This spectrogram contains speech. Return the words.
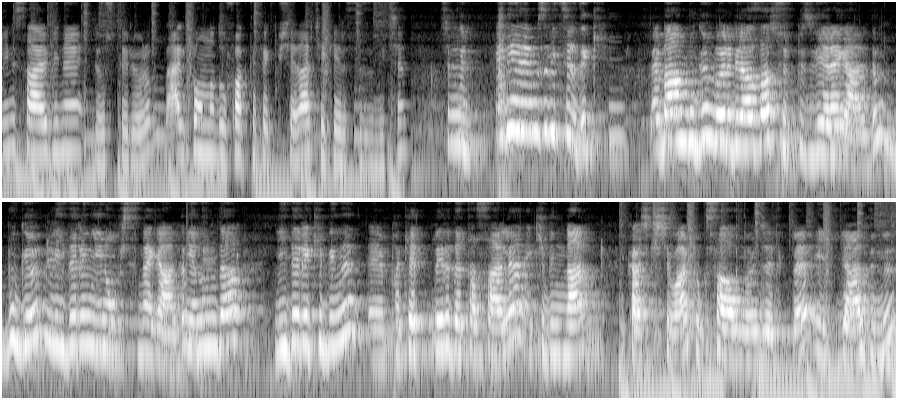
yeni sahibine gösteriyorum. Belki onunla da ufak tefek bir şeyler çekeriz sizin için. Şimdi hediyelerimizi bitirdik. Ve ben bugün böyle biraz daha sürpriz bir yere geldim. Bugün liderin yeni ofisine geldim. Yanımda lider ekibinin e, paketleri de tasarlayan ekibinden birkaç kişi var. Çok sağ olun öncelikle. İyi ki geldiniz.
